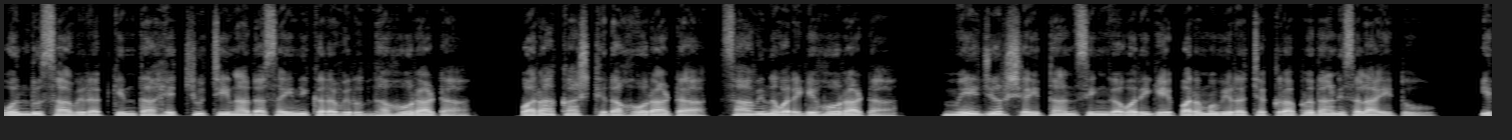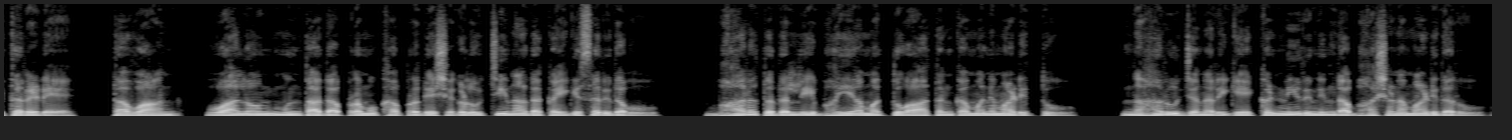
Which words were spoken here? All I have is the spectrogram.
ಒಂದು ಸಾವಿರಕ್ಕಿಂತ ಹೆಚ್ಚು ಚೀನಾದ ಸೈನಿಕರ ವಿರುದ್ಧ ಹೋರಾಟ ಪರಾಕಾಷ್ಠ್ಯದ ಹೋರಾಟ, ಸಾವಿನವರೆಗೆ ಹೋರಾಟ. ಮೇಜರ್ ಶೈತಾನ್ ಸಿಂಗ್ ಅವರಿಗೆ ಪರಮವೀರ ಚಕ್ರ ಪ್ರದಾನಿಸಲಾಯಿತು. ಇತರೆಡೆ, ತವಾಂಗ್, ವಾಲೋಂಗ್ ಮುಂತಾದ ಪ್ರಮುಖ ಪ್ರದೇಶಗಳು ಚೀನಾದ ಕೈಗೆ ಸರಿದವು. ಭಾರತದಲ್ಲಿ ಭಯ ಮತ್ತು ಆತಂಕ ಮನೆಮಾಡಿತ್ತು ನಹರು ಜನರಿಗೆ ಕಣ್ಣೀರಿನಿಂದ ಭಾಷಣ ಮಾಡಿದರು.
